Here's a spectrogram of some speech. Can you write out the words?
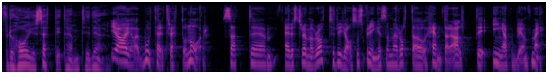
För du har ju sett ditt hem tidigare. Ja, jag har bott här i 13 år. Så att, eh, är det strömavbrott så är det jag som springer som en råtta och hämtar allt. Det är inga problem för mig.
